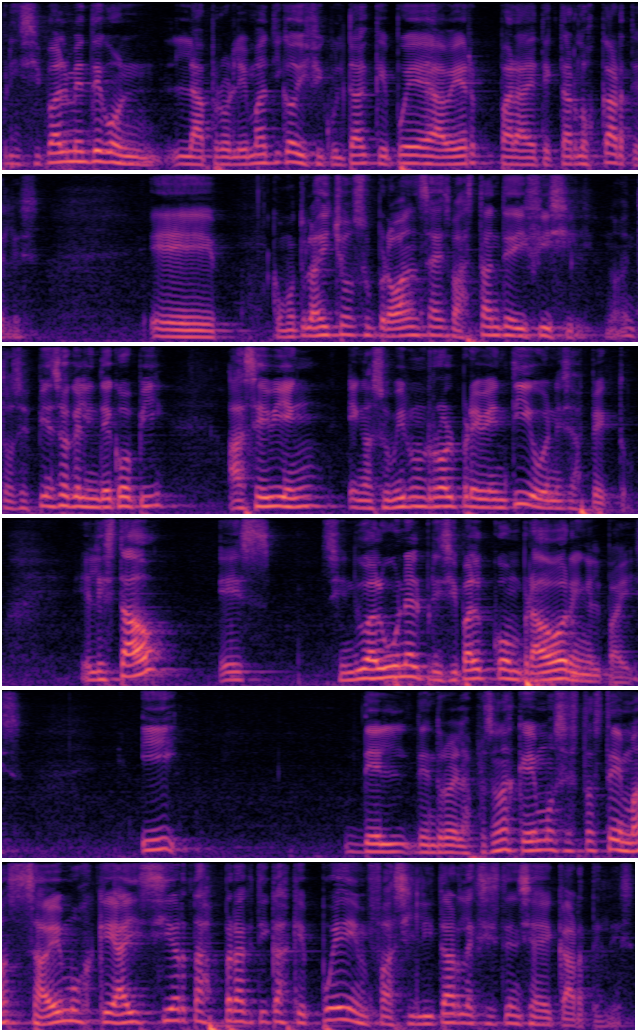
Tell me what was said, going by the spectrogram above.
principalmente con la problemática o dificultad que puede haber para detectar los cárteles. Eh, como tú lo has dicho, su probanza es bastante difícil. Entonces pienso que el Indecopi hace bien en asumir un rol preventivo en ese aspecto. El Estado es sin duda alguna el principal comprador en el país. Y dentro de las personas que vemos estos temas, sabemos que hay ciertas prácticas que pueden facilitar la existencia de cárteles.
